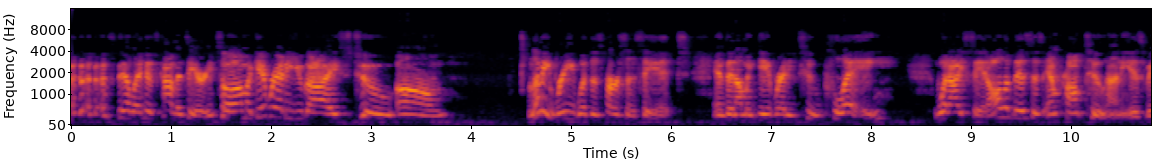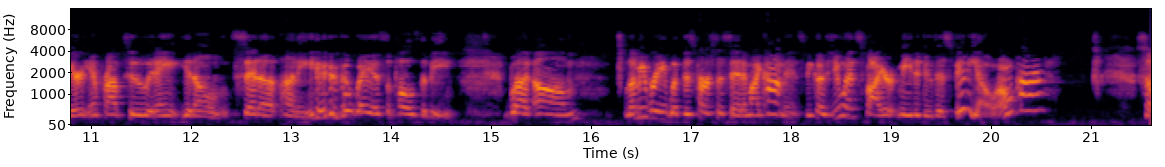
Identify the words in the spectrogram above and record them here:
stealing his commentary. So I'm gonna get ready, you guys, to um let me read what this person said, and then I'm gonna get ready to play what I said. All of this is impromptu, honey. It's very impromptu. It ain't, you know, set up, honey, the way it's supposed to be. But um let me read what this person said in my comments because you inspired me to do this video, okay? So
